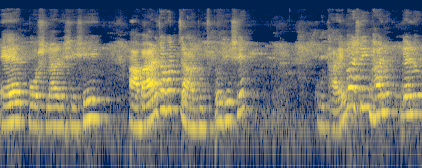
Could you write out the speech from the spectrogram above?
এক পশলার শেষে, আবার যখন চাঁদ উঠত হেসে, কোথায় বা সেই ভালুক গেল?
